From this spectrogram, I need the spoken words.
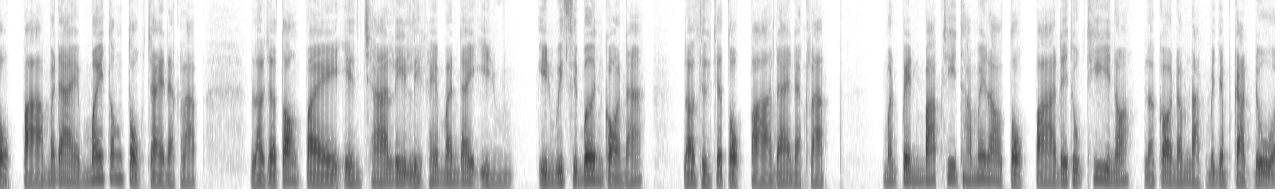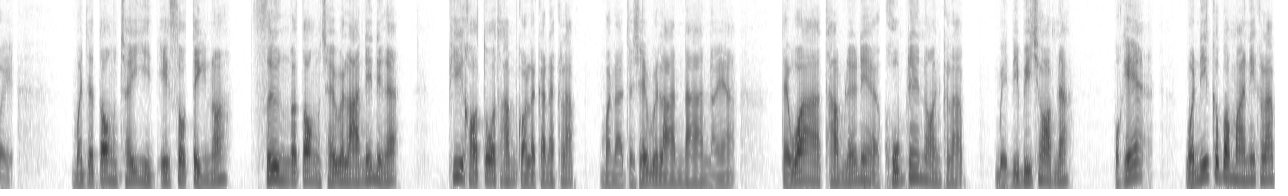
ตกปลาไม่ได้ไม่ต้องตกใจนะครับ เราจะต้องไปเอนชาร์ลีลิกให้มันได้อินอินวิซิเบิลก่อนนะ เราถึงจะตกปลาได้นะครับ มันเป็นบัฟที่ทำให้เราตกปลาได้ทุกที่เนาะแล้วก็น้ำหนักไม่จำกัดด้วย มันจะต้องใช้หินเอกโซติกเนาะซึ่งก็ต้องใช้เวลานิดหนึ่งอะพี่ขอตัวทำก่อนแล้วกันนะครับ มันอาจจะใช้เวลานานหน่อยอะแต่ว่าทำแล้วเนี่ยคุ้มแน่นอนครับเบ็ดนี้พี่ชอบนะ โอเค วันนี้ก็ประมาณนี้ครับ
